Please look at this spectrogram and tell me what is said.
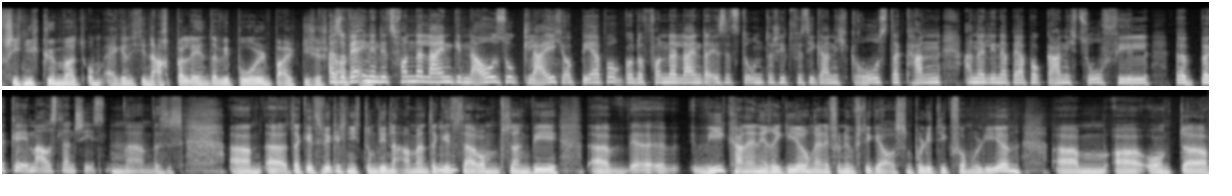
sich nicht kümmert um eigentlich die Nachbarländer wie Polen, baltische Staaten. Also wäre Ihnen jetzt von der Leyen genauso gleich, ob Baerbock oder von der Leyen, da ist jetzt der Unterschied für Sie gar nicht groß, da kann Annalena Baerbock Baerbock gar nicht so viel äh, Böcke im Ausland schießen. Nein, das ist, ähm, äh, da geht es wirklich nicht um die Namen, da geht es mhm. darum, sagen, wie, äh, wie kann eine Regierung eine vernünftige Außenpolitik formulieren. Ähm, äh, und äh,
